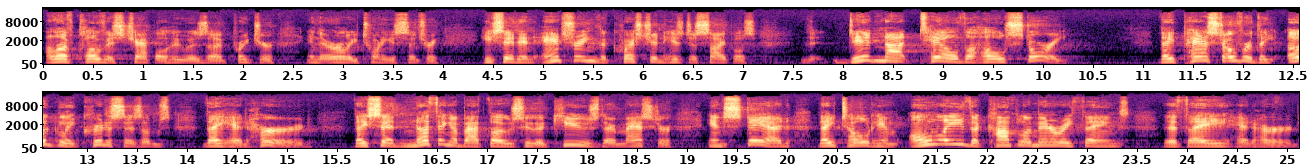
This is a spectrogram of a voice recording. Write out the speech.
I love Clovis Chappell, who was a preacher in the early 20th century. He said, in answering the question, his disciples did not tell the whole story. They passed over the ugly criticisms they had heard. They said nothing about those who accused their master. Instead, they told him only the complimentary things that they had heard.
